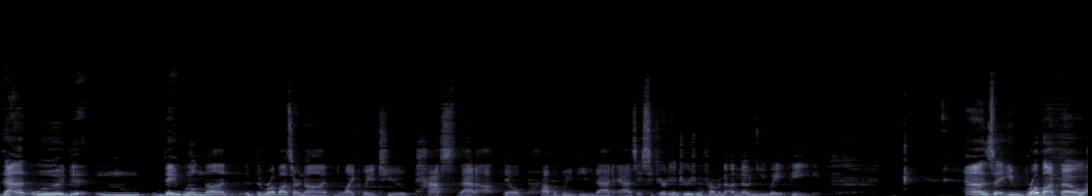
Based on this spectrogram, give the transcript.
that would mm, they will not the robots are not likely to pass that up. They'll probably view that as a security intrusion from an unknown UAV. As a robot, though,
